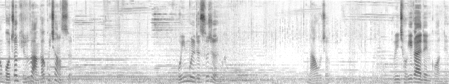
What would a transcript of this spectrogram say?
방금 멀쩡한 길로도 안 가고 있지 않았어요? 고인물들 수준 나오죠. 우린 저기 가야 되는 것 같네요.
